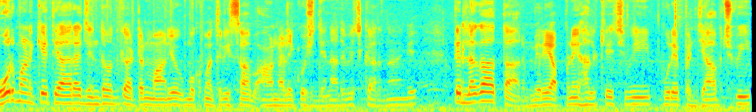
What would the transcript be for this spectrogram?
ਹੋਰ ਬਣ ਕੇ ਤਿਆਰ ਹੈ, ਜਿੰਦਾ ਉਦਘਾਟਨ ਮਾਨਯੋਗ ਮੁੱਖ ਮੰਤਰੀ ਸਾਹਿਬ ਆਉਣ ਵਾਲੇ ਕੁਝ ਦਿਨਾਂ ਦੇ ਵਿੱਚ ਕਰ ਦਾਂਗੇ। ਤੇ ਲਗਾਤਾਰ ਮੇਰੇ ਆਪਣੇ ਹਲਕੇ 'ਚ ਵੀ, ਪੂਰੇ ਪੰਜਾਬ 'ਚ ਵੀ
